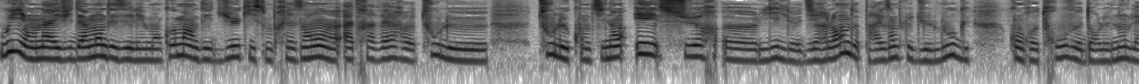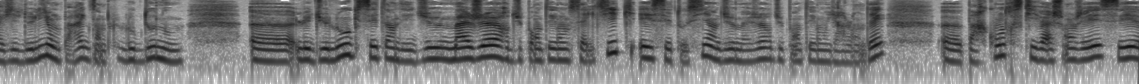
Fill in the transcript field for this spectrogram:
Oui, on a évidemment des éléments communs, des dieux qui sont présents à travers tout le tout le continent et sur euh, l'île d'Irlande, par exemple le dieu Lug qu'on retrouve dans le nom de la ville de Lyon, par exemple, Lugdunum. Euh, le dieu Lug, c'est un des dieux majeurs du panthéon celtique et c'est aussi un dieu majeur du panthéon irlandais. Euh, par contre, ce qui va changer, c'est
